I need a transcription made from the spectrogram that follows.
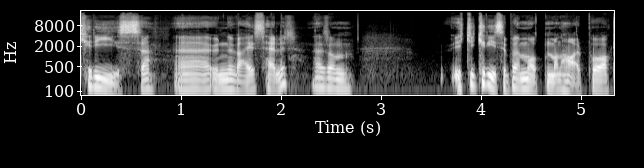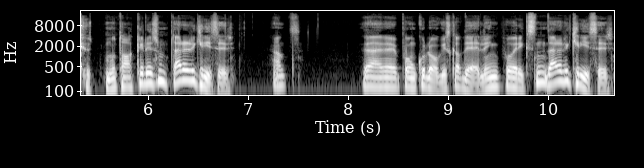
krise eh, underveis heller. Det er sånn, ikke krise på den måten man har på akuttmottaket, liksom. Der er det kriser. Det er på onkologisk avdeling på Riksen, der er det kriser.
